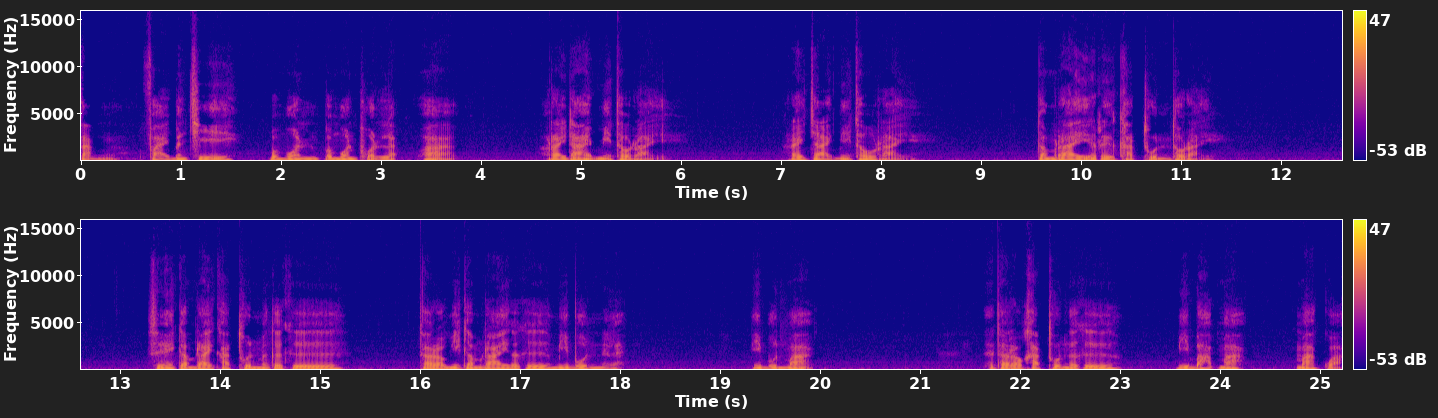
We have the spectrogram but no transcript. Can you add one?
สั่งฝ่ายบัญชีประมวลประมวลผลแล้วว่ารายได้มีเท่าไหร่ รายจ่ายมีเท่าไหร่กำไรหรือขาดทุนเท่าไหร่ส่วนกำไรขาดทุนมันก็คือ ถ้าเรามีกำไรก็คือมีบุญนี่แหละ มีบุญมาก แต่ถ้าเราขาดทุนก็คือมีบาปมากมากกว่า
